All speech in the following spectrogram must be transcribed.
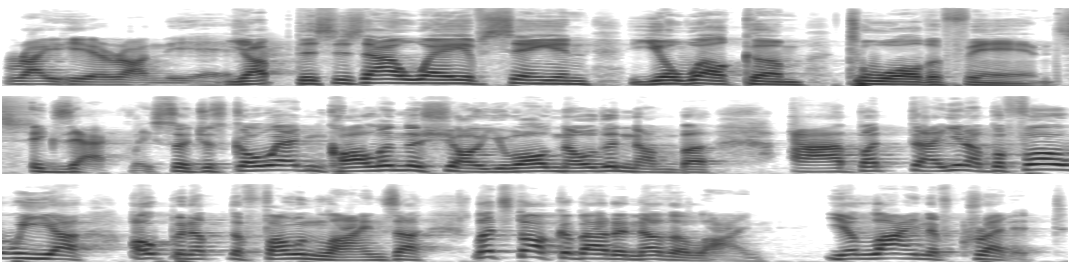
right here on the air. Yup, this is our way of saying you're welcome to all the fans. Exactly. So just go ahead and call in the show. You all know the number. Uh, but, uh, you know, before we uh, open up the phone lines, uh, let's talk about another line your line of credit.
